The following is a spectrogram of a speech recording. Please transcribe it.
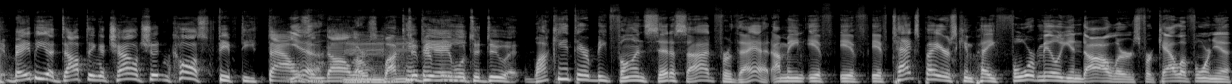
may- maybe adopting a child shouldn't cost fifty thousand Yeah. dollars Or why to be there be- able to do it. Why can't there be funds set aside for that? I mean, if if if taxpayers can pay four million dollars for California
